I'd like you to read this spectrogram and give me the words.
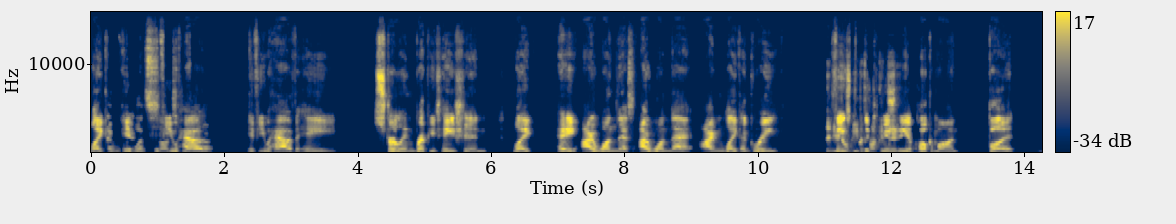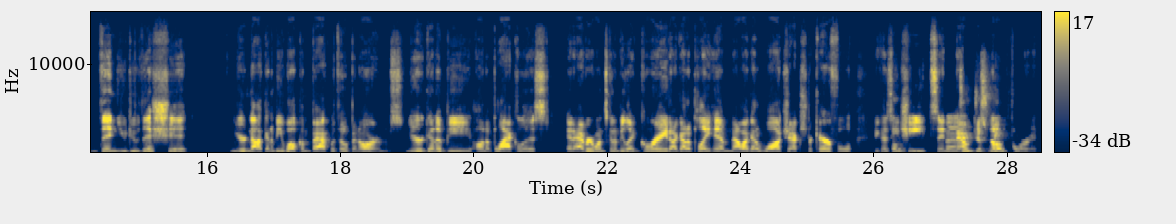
Like, And if, what if you have that- if you have a sterling reputation, like, hey, I won this, I won that, I'm like a great then face for the community cheat. of Pokemon, but then you do this shit, you're not going to be welcomed back with open arms. You're going to be on a blacklist, and everyone's going to be like, great, I got to play him. Now I got to watch extra careful because he Oh, cheats, and Dude, now just just known wait. for it.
